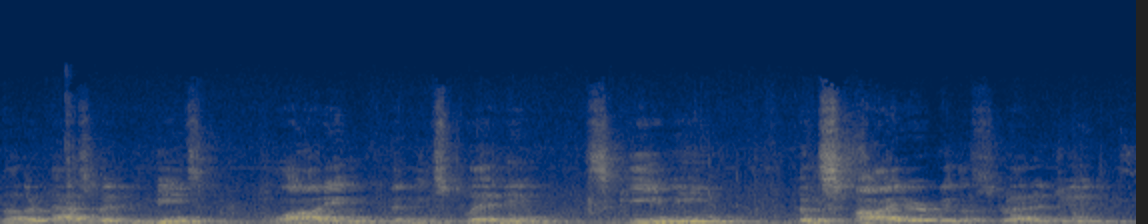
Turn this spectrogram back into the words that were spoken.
another aspect. It means plotting, that means planning, scheming, conspire with a strategy,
